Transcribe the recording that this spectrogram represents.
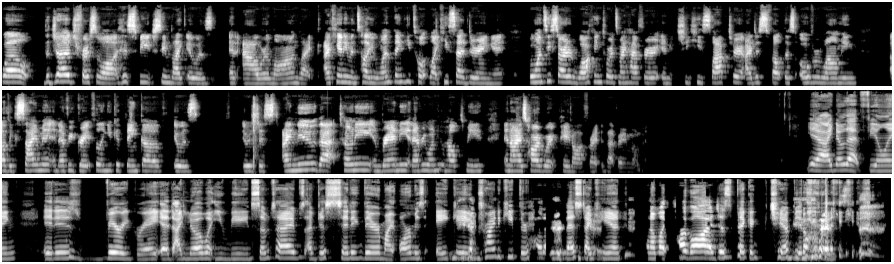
Well, the judge, first of all, his speech seemed like it was an hour long. Like I can't even tell you one thing he told, like he said during it. But once he started walking towards my heifer and she, he slapped her, I just felt this overwhelming of excitement and every great feeling you could think of. It was, it was just I knew that Tony and Brandy and everyone who helped me and I's hard work paid off right at that very moment. Yeah, I know that feeling. It is very great and I know what you mean. Sometimes I'm just sitting there, my arm is aching. Yeah. I'm trying to keep their head up the best I can. And I'm like, come on, just pick a champion already. Yes.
